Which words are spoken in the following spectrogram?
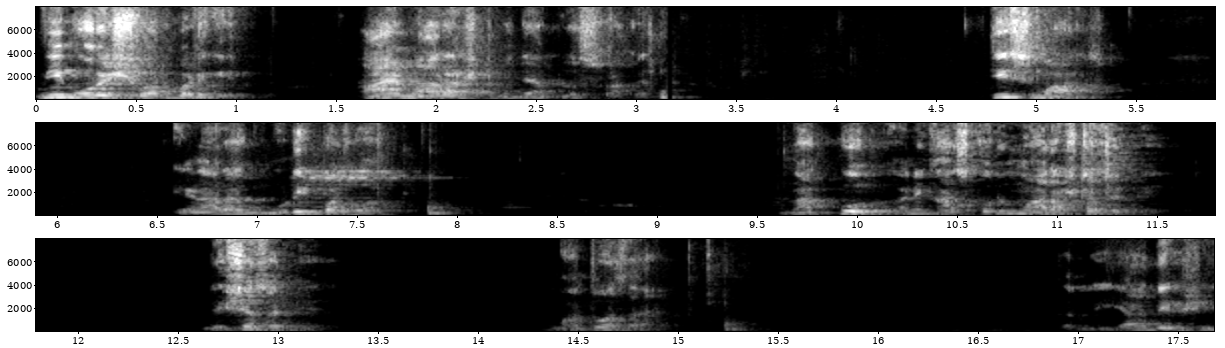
मी मोरेश्वर बडगे. हाय महाराष्ट्रमध्ये आपलं स्वागत. तीस मार्च. येणारा गुढीपाडवा नागपूर आणि खास करून महाराष्ट्रासाठी. देशासाठी महत्त्वाचा आहे. कारण या दिवशी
